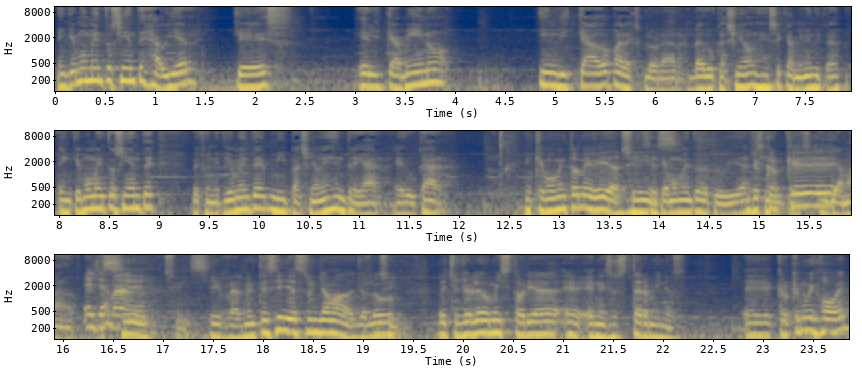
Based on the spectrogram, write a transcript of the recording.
¿En qué momento sientes, Javier, que es el camino indicado para explorar? La educación es ese camino indicado. ¿En qué momento sientes, definitivamente, mi pasión es entregar, educar? ¿En qué momento de mi vida? Sí, ¿en Dices, qué momento de tu vida? Yo creo que- El llamado. El llamado. Sí, Sí. sí, realmente sí es un llamado. Yo lo, Sí. De hecho, yo leo mi historia eh, en esos términos. Eh, creo que muy joven,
